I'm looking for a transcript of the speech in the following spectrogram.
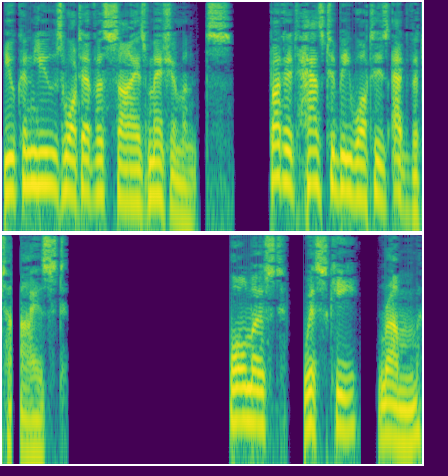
You can use whatever size measurements. But it has to be what is advertised. Almost, whiskey, rum,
